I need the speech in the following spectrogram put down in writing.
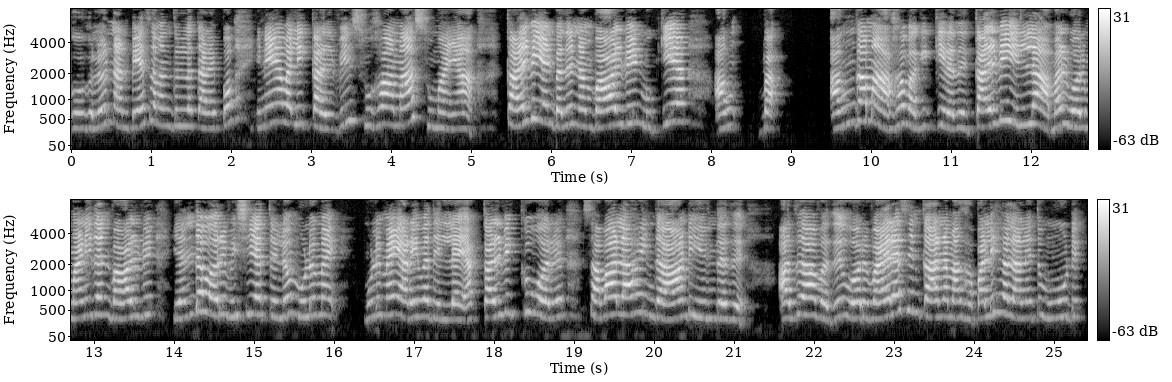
கூகலூர் நான் பேச வந்துள்ள தலைப்போ இணையவழி கல்வி சுகாமா சுமையா. கல்வி என்பது நம் வாழ்வின் முக்கிய அங் அங்கமாக வகிக்கிறது. கல்வி இல்லாமல் ஒரு மனிதன் வாழ்வில் எந்த ஒரு விஷயத்திலும் முழுமை முழுமை அடைவதில்லை. அக்கல்விக்கு ஒரு சவாலாக இந்த ஆண்டு இருந்தது. அதாவது ஒரு வைரஸின் காரணமாக பள்ளிகள் அனைத்தும் மூடி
